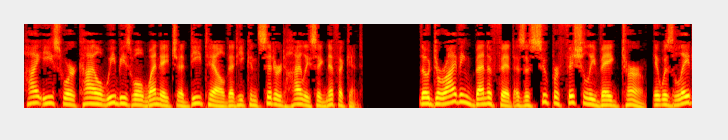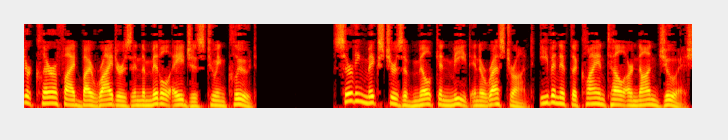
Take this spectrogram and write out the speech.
hi iswer kyle webiswal wenach a detail that he considered highly significant. Though deriving benefit is a superficially vague term, it was later clarified by writers in the Middle Ages to include Serving mixtures of milk and meat in a restaurant, even if the clientele are non-Jewish,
